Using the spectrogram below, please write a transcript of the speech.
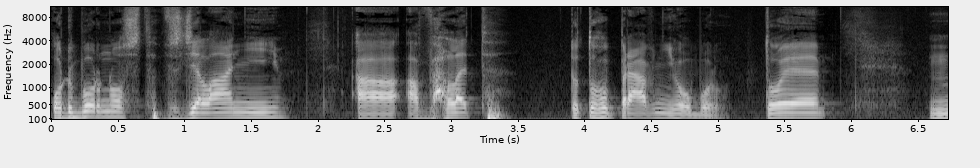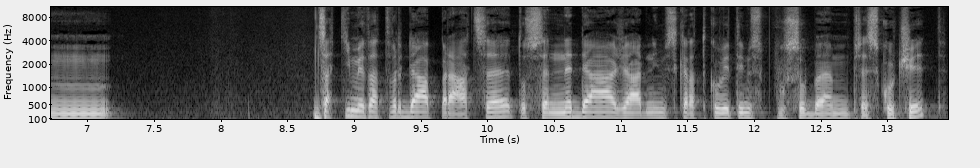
odbornost, vzdělání a, a vhled do toho právního oboru. To je mm, zatím je ta tvrdá práce, to se nedá žádným zkratkovitým způsobem přeskočit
